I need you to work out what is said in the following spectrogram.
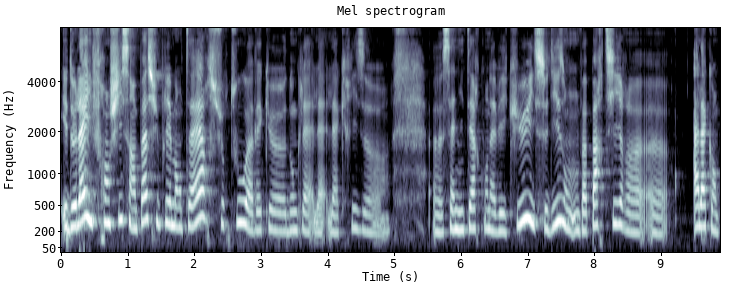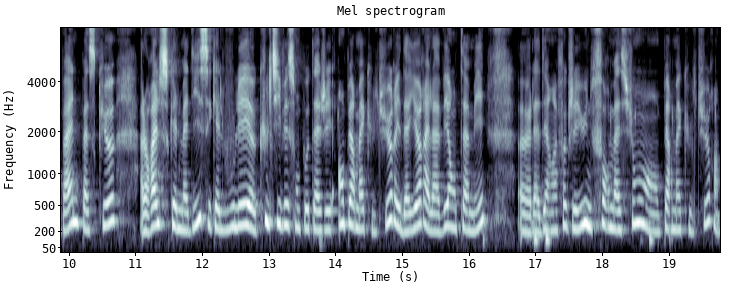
Et de là, ils franchissent un pas supplémentaire, surtout avec euh, donc la, crise. Euh, euh, sanitaire qu'on a vécu, ils se disent on, va partir euh, à la campagne parce que, alors elle, ce qu'elle m'a dit, c'est qu'elle voulait euh, cultiver son potager en permaculture et d'ailleurs, elle avait entamé, la dernière fois que j'ai eu, une formation en permaculture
